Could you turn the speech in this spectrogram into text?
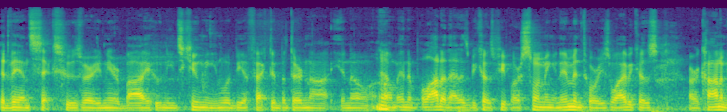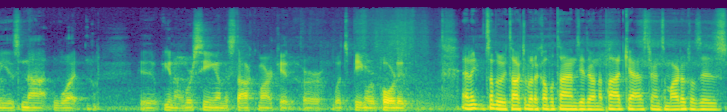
AdvanSix, who's very nearby, who needs cumene, would be affected, but they're not. You know, um, and a lot of that is because people are swimming in inventories. Why? Because our economy is not what uh, you know we're seeing on the stock market or what's being reported. I think something we talked about a couple times, either on the podcast or in some articles, is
